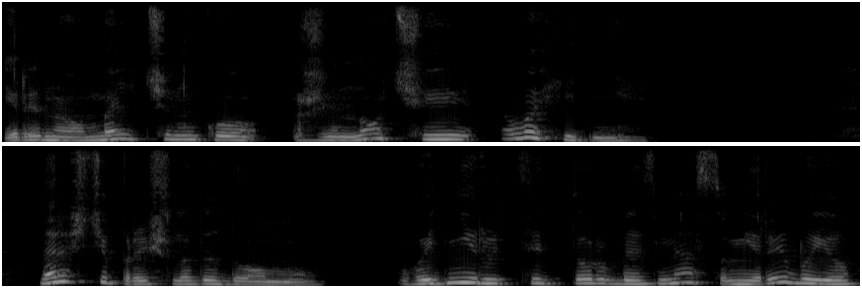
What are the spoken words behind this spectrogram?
Ірина Омельченко Жіночі вихідні. Нарешті прийшла додому. В одній руці торби з м'ясом і рибою,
